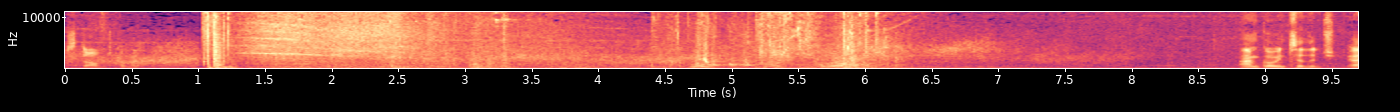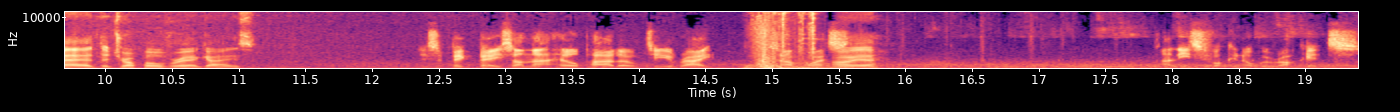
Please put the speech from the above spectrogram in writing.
Storm's coming. I'm going to the uh, the drop over here, guys. There's a big base on that hill, Pardoe, to your right, southwest. Oh yeah. And he's fucking up with rockets.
